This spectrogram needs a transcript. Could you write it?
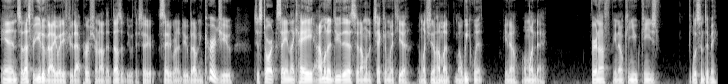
and so that's for you to evaluate if you're that person or not that doesn't do what they say say they're going to do. But I would encourage you to start saying like, "Hey, I'm going to do this, and I'm going to check in with you and let you know how my my week went." You know, on Monday. Fair enough. You know, can you can you just listen to me?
